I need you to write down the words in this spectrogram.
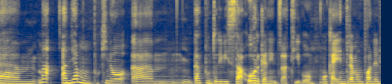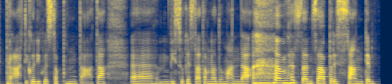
Um, ma andiamo un pochino um, dal punto di vista organizzativo, ok? Entriamo un po' nel pratico di questa puntata, uh, visto che è stata una domanda abbastanza pressante.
